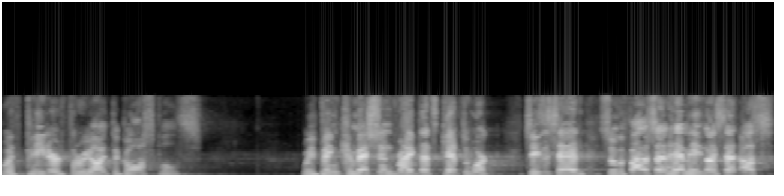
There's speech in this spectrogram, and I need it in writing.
with Peter throughout the Gospels. We've been commissioned, right? Let's get to work. Jesus said, so the Father sent him, he now sent us.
